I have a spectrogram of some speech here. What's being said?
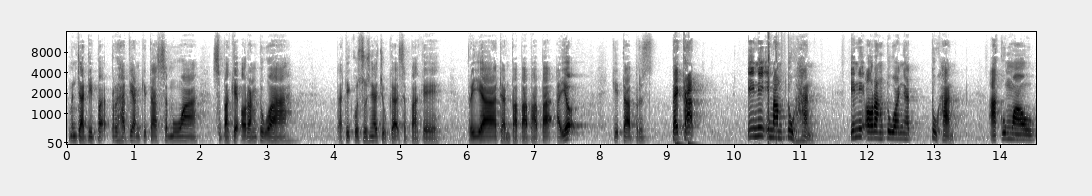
menjadi perhatian kita semua sebagai orang tua. Tadi khususnya juga sebagai pria dan bapak-bapak. Ayo kita bertekad. Ini imam Tuhan. Ini orang tuanya Tuhan. Aku mau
